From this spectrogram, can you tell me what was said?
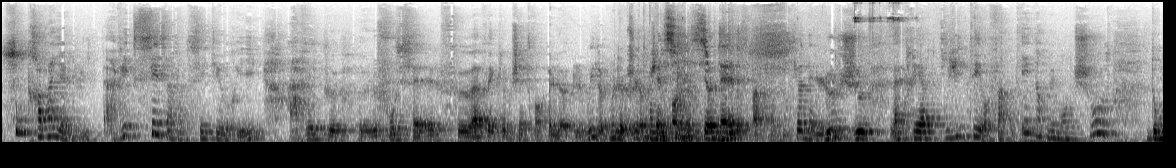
son travail à lui, avec ses avancées théoriques, avec euh, le faux self, euh, avec l'objet oui, transitionnel, transitionnel, le jeu, la créativité, enfin énormément de choses dont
